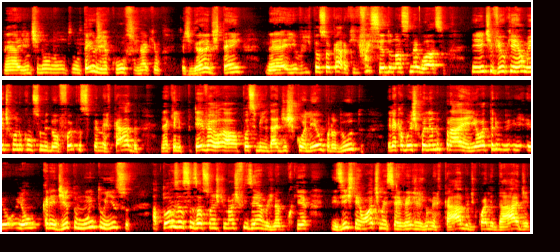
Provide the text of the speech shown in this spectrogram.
né? A gente não, não, não tem os recursos né, que, que as grandes têm, né? E a gente pensou, cara, o que vai ser do nosso negócio? E a gente viu que realmente quando o consumidor foi para o supermercado, né, que ele teve a, a, possibilidade de escolher o produto, ele acabou escolhendo praia. E eu, eu, eu acredito muito isso a todas essas ações que nós fizemos, né? Porque existem ótimas cervejas no mercado, de qualidade,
